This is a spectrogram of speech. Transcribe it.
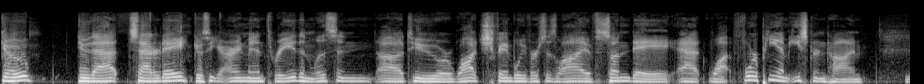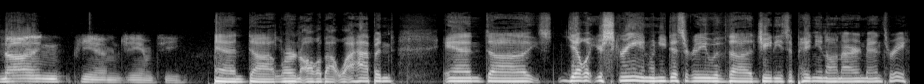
go do that Saturday. Go see Iron Man three, then listen uh, to or watch Fanboy versus Live Sunday at what 4 p.m. Eastern time. 9 p.m. GMT. and uh, learn all about what happened, and uh, yell at your screen when you disagree with uh, JD's opinion on Iron Man three.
